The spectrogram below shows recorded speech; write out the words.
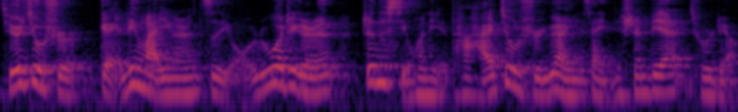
其实就是给另外一个人自由。如果这个人真的喜欢你，他还就是愿意在你的身边，就是这样。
